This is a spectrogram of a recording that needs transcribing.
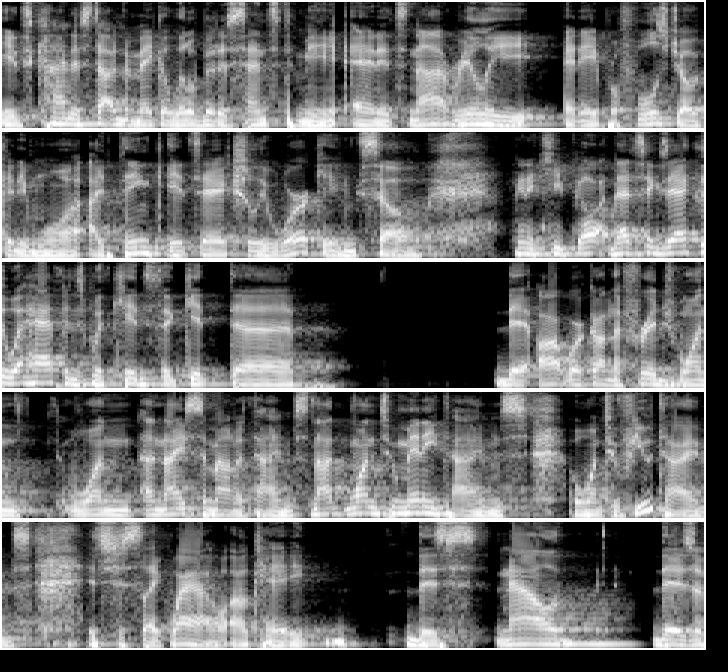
it's kind of starting to make a little bit of sense to me. And it's not really an April Fool's joke anymore. I think it's actually working. So I'm going to keep going. That's exactly what happens with kids that get. Uh, the artwork on the fridge one one a nice amount of times not one too many times or one too few times it's just like wow okay this now there's a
